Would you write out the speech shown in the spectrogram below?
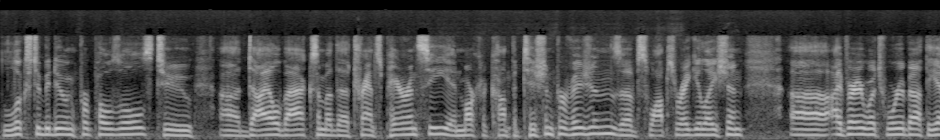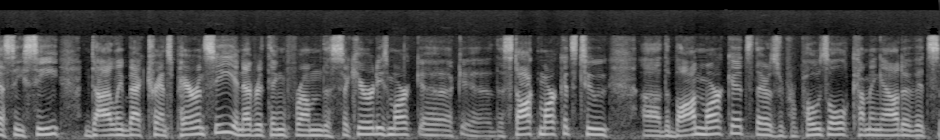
looks to be doing proposals to uh, dial back some of the transparency and market competition provisions of swaps regulation. Uh, I very much worry about the SEC dialing back transparency and everything from the securities market, uh, uh, the stock markets to uh, the bond markets. There's a proposal coming out of its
